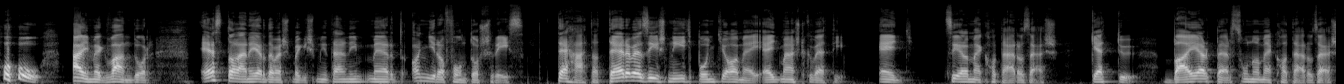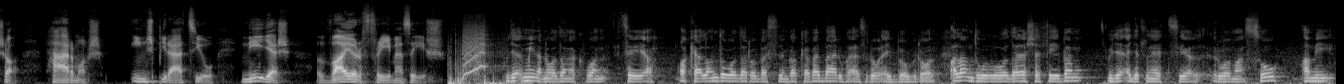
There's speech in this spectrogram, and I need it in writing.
Hoho, állj meg Vándor! Ezt talán érdemes megismételni, mert annyira fontos rész. Tehát a tervezés négy pontja, amely egymást követi. Egy, Cél meghatározás. Kettő, Buyer persona meghatározása. Hármas, Inspiráció. Négyes, wireframe-ezés. Ugye minden oldalnak van célja. Akár landoló oldalról beszélünk, akár webáruházról, egy blogról. A landoló oldal esetében ugye egyetlen egy célról van szó, ami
